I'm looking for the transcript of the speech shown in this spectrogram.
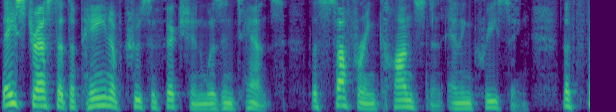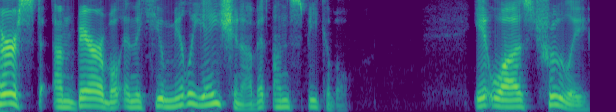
they stress that the pain of crucifixion was intense, the suffering constant and increasing, the thirst unbearable, and the humiliation of it unspeakable. It was truly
